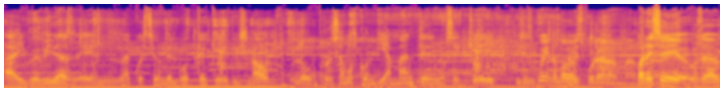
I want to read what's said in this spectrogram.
hay bebidas en la cuestión del vodka que dicen, no, lo procesamos con diamante de no sé qué, y dices, güey, no mames, Es pura mamada, Parece, sí. o sea,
